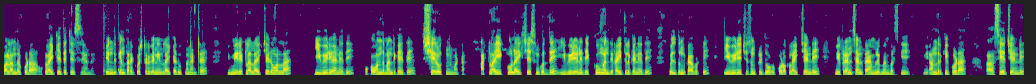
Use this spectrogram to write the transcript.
వాళ్ళందరూ కూడా ఒక లైక్ అయితే చేసేయండి. ఎందుకు ఇంత రిక్వెస్టెడ్గా నేను లైక్ అడుగుతున్నానంటే మీరు ఇట్లా లైక్ చేయడం వల్ల ఈ వీడియో అనేది ఒక వంద మందికి అయితే షేర్ అవుతుంది అనమాట అట్లా ఎక్కువ లైక్ చేసిన కొద్దీ ఈ వీడియో అనేది ఎక్కువ మంది రైతులకి అనేది వెళ్తుంది కాబట్టి ఈ వీడియో చూసిన ప్రతి ఒక్కరు కూడా ఒక లైక్ చేయండి. మీ ఫ్రెండ్స్ అండ్ ఫ్యామిలీ మెంబర్స్కి అందరికీ కూడా షేర్ చేయండి.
